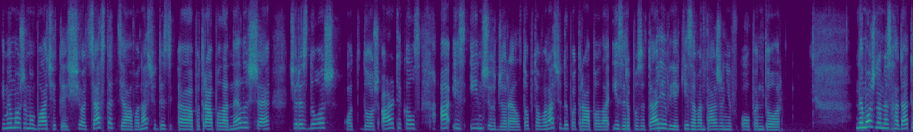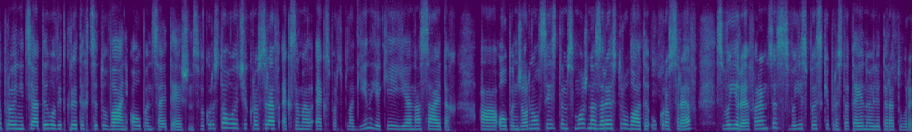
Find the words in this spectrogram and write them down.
і ми можемо бачити, що ця стаття вона сюди е, потрапила не лише через DOJ, от DOJ Articles, а із інших джерел. Тобто вона сюди потрапила із репозитаріїв, які завантажені в OpenDoor. Не можна не згадати про ініціативу відкритих цитувань Open Citations, використовуючи Crossref XML Export плагін, який є на сайтах Open Journal Systems, можна зареєструвати у Crossref свої референси, свої списки пристатейної літератури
